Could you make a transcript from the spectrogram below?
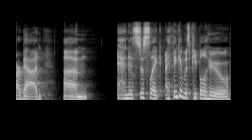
are bad. Um, and it's just like I think it was people who,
